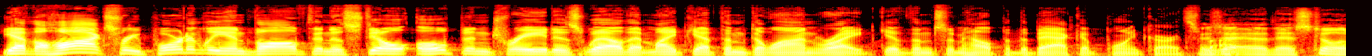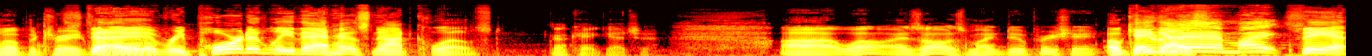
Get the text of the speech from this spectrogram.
yeah, the Hawks reportedly involved in a still open trade as well that might get them Delon Wright, give them some help at the backup point guard spot. Is that, uh, that's still an open trade? Uh, reportedly, that has not closed. Okay, gotcha. Uh, well, as always, Mike, do appreciate it. Okay, you guys. Man, Mike. See ya.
